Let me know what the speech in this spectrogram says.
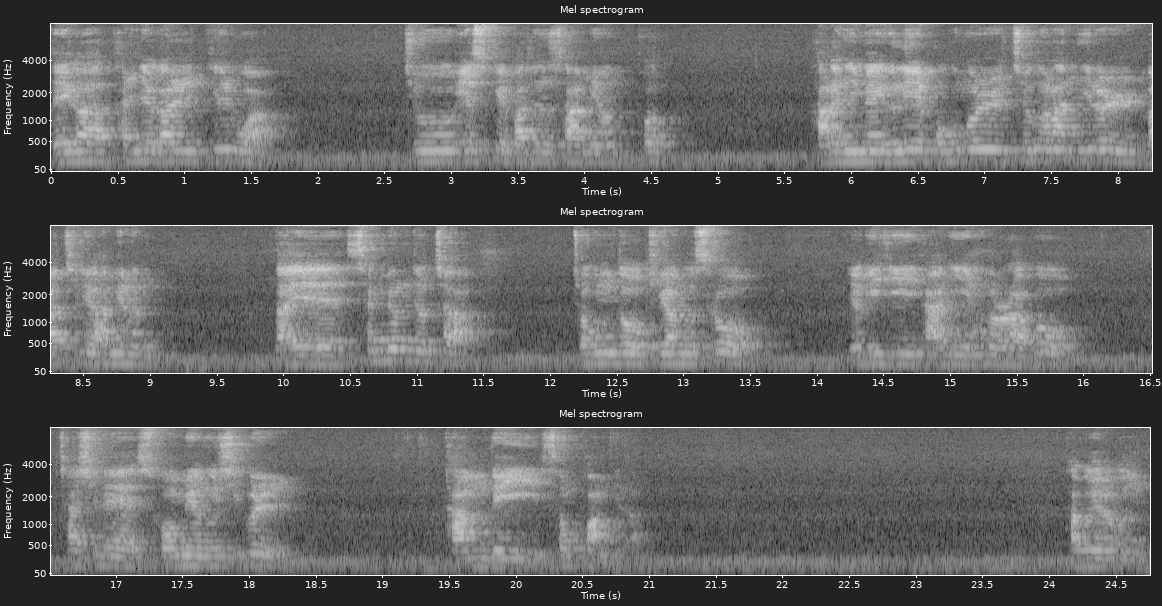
내가 달려갈 길과 주 예수께 받은 사명 곧 하나님의 은혜의 복음을 증언한 일을 마치려 하면은 나의 생명조차 조금도 귀한 것으로 여기지 아니하노라고 자신의 소명 의식을 담대히 선포합니다. 하고 여러분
